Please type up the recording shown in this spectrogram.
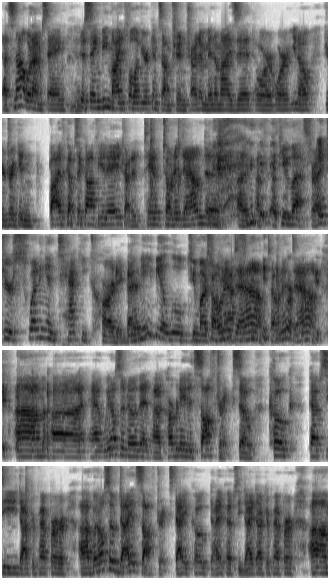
That's not what I'm saying. Yeah. I'm just saying be mindful of your consumption. Try to minimize it. Or, or you know, if you're drinking five cups of coffee a day, try to t- tone it down to a, a, a few less, right? If you're sweating and tachycardic, that may be a little too much. Tone it down. Tone it down. Um, uh, uh, we also know that uh, carbonated soft drinks, so Coke, Pepsi, Dr. Pepper, uh, but also diet soft drinks, Diet Coke, Diet Pepsi, Diet Dr. Pepper. Um,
